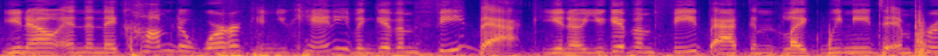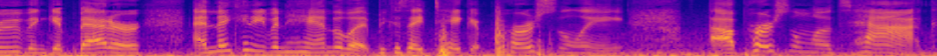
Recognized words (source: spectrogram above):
you know, and then they come to work and you can't even give them feedback. You know, you give them feedback and like, we need to improve and get better. And they can even handle it because they take it personally, a personal attack,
